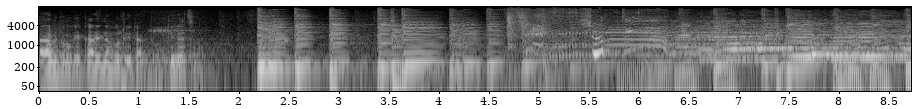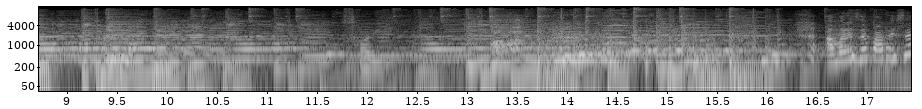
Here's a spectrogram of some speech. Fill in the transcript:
আর আমি তোমাকে কারিনা বলেই ডাকবো, ঠিক আছে? আমার যে পাঠাইছে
